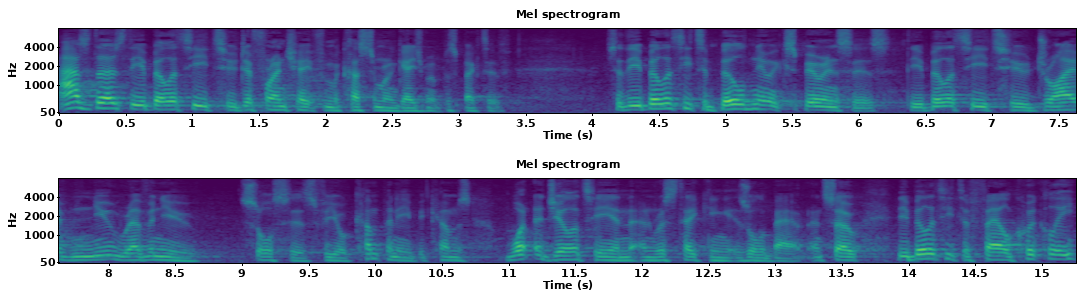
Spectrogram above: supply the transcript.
As does the ability to differentiate from a customer engagement perspective. So, the ability to build new experiences, the ability to drive new revenue sources for your company becomes what agility and, and risk taking is all about. And so, the ability to fail quickly,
